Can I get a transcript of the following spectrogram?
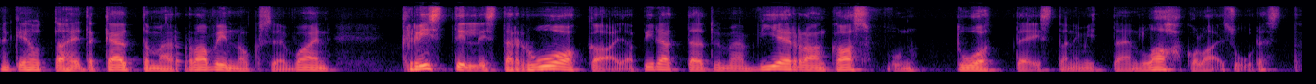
Hän kehottaa heitä käyttämään ravinnokseen vain kristillistä ruokaa ja pidättäytymään vieraan kasvun tuotteista, nimittäin lahkolaisuudesta.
